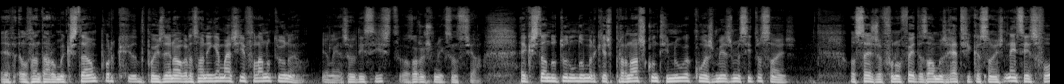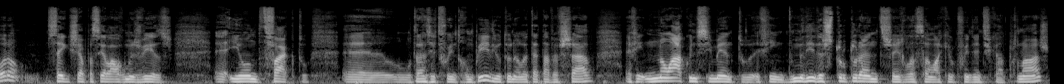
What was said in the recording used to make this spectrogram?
a levantar uma questão porque depois da inauguração ninguém mais ia falar no túnel. Aliás, eu disse isto aos órgãos de comunicação social. A questão do túnel do Marquês para nós continua com as mesmas situações. Ou seja, foram feitas algumas retificações, nem sei se foram, sei que já passei lá algumas vezes eh, e onde de facto eh, o trânsito foi interrompido e o túnel até estava fechado. Enfim, não há conhecimento enfim, de medidas estruturantes em relação àquilo que foi identificado por nós, eh,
